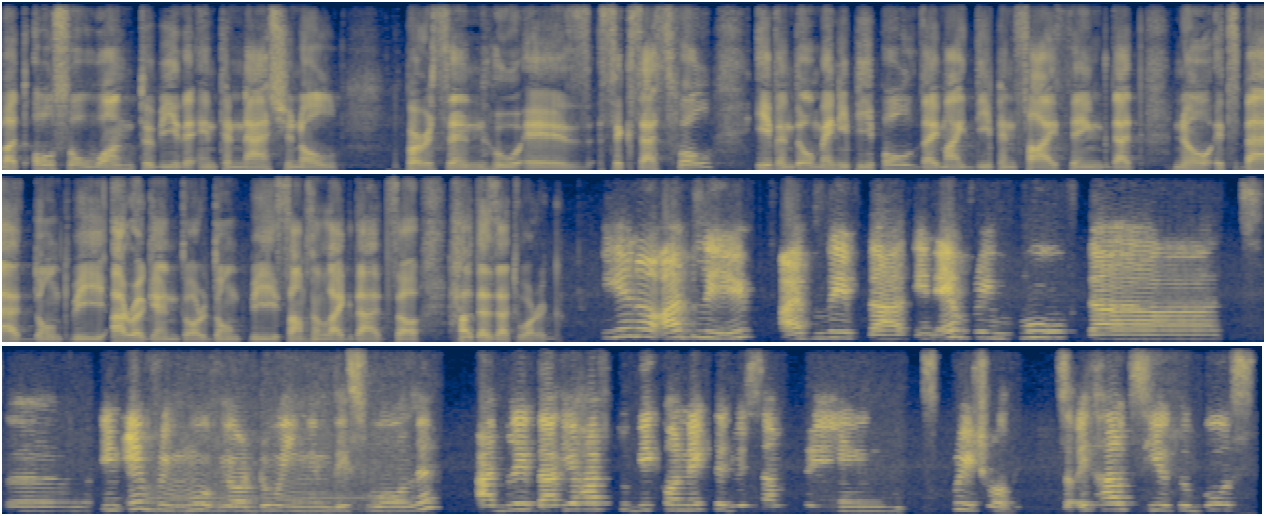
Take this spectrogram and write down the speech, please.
but also want to be the international person who is successful, even though many people they might deep inside think that no, it's bad, don't be arrogant or don't be something like that. So how does that work? You know, I believe I believe that in every move that uh, in every move you're doing in this world, I believe that you have to be connected with something spiritual. So it helps you to boost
